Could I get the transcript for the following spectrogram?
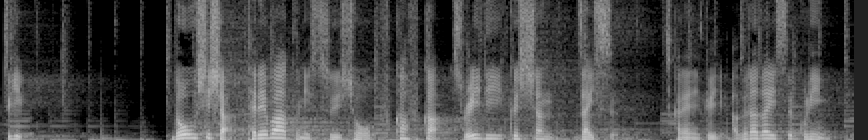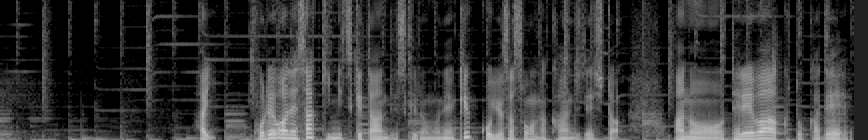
次。同志社テレワークに推奨ふかふか 3D クッション座椅子疲れにくいあぐら座椅子グリーンはいこれはね、さっき見つけたんですけどもね、結構良さそうな感じでした。あの、テレワークとかで、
